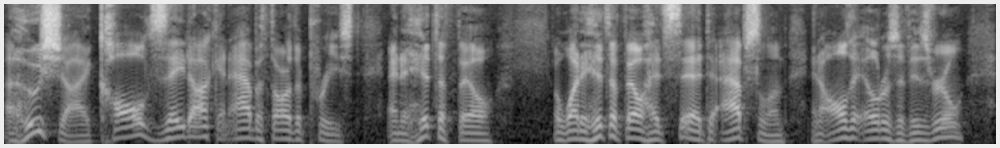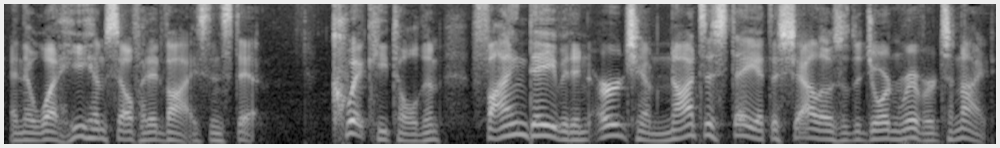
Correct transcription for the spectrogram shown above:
Ahushai called Zadok and Abiathar the priest, and Ahithophel what Ahithophel had said to Absalom and all the elders of Israel, and then what he himself had advised instead. Quick, he told them, find David and urge him not to stay at the shallows of the Jordan River tonight.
